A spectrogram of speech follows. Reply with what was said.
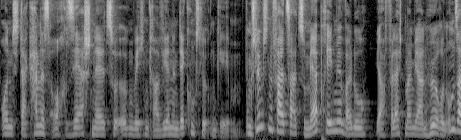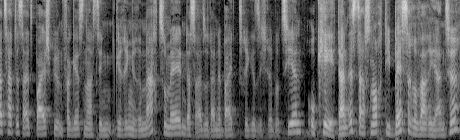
und da kann es auch sehr schnell zu irgendwelchen gravierenden Deckungslücken geben. Im schlimmsten Fall zahlst du mehr Prämie, weil du ja vielleicht mal im Jahr einen höheren Umsatz hattest als Beispiel Beispiel und vergessen hast, den geringeren nachzumelden, dass also deine Beiträge sich reduzieren. Okay, dann ist das noch die bessere Variante,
